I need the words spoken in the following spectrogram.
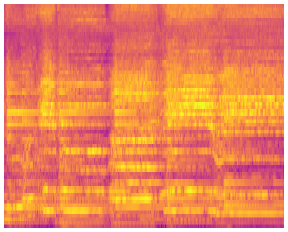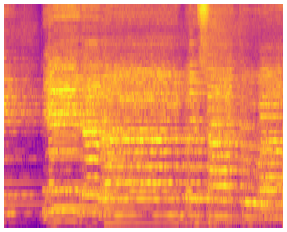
Pertiwi di dalam persatuan.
